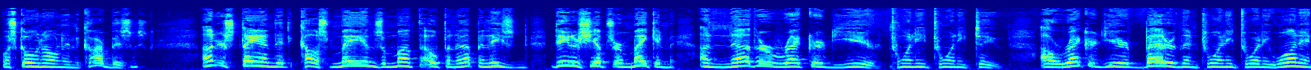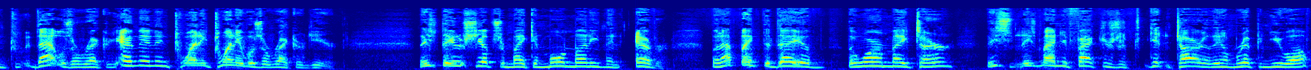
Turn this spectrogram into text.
what's going on in the car business. Understand that it costs millions a month to open up, and these dealerships are making another record year, 2022. A record year better than 2021, and that was a record. And then in 2020 was a record year. These dealerships are making more money than ever. But I think the day of the worm may turn. These these manufacturers are getting tired of them ripping you off.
